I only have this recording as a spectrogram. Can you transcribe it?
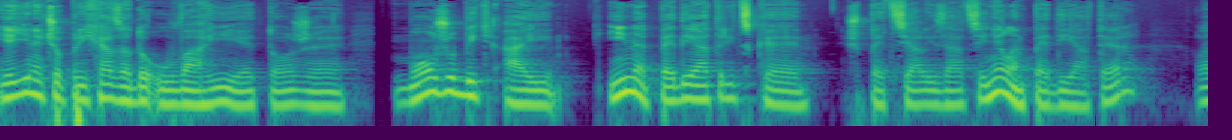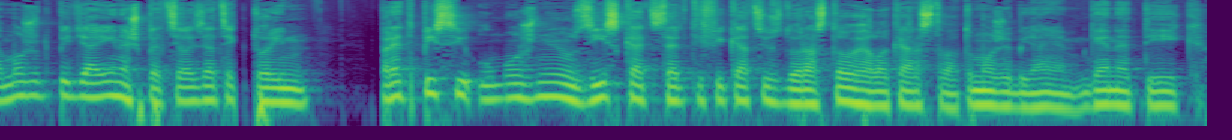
Jediné, čo prichádza do úvahy je to, že môžu byť aj iné pediatrické špecializácie, nielen pediater, ale môžu byť aj iné špecializácie, ktorým predpisy umožňujú získať certifikáciu z dorastového lekárstva. To môže byť, aj neviem, genetik,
